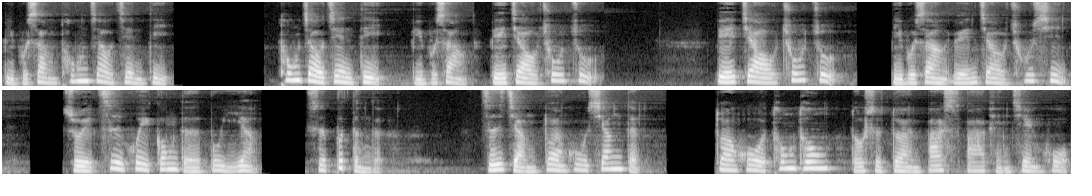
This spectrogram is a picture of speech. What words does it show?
比不上通教见地，通教见地比不上别教初住，别教初住比不上原教初信，所以智慧功德不一样，是不等的。只讲断惑相等，断惑通通都是断八十八品见惑，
